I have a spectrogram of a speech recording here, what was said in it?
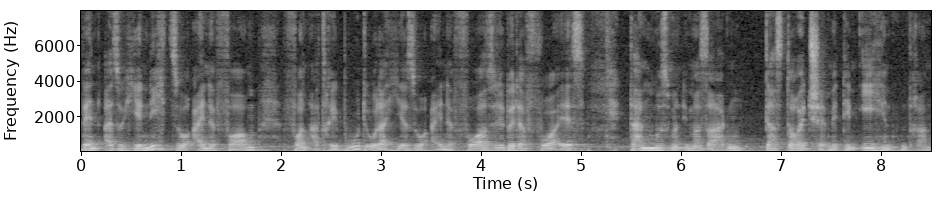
Wenn also hier nicht so eine Form von Attribut oder hier so eine Vorsilbe davor ist, dann muss man immer sagen, das Deutsche mit dem E hinten dran.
